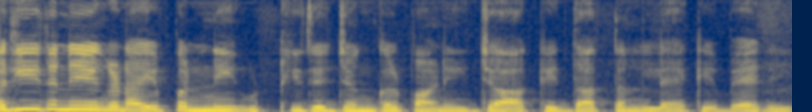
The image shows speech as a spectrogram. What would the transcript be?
ਅਜੀਤ ਨੇ ਅੰਗੜਾਈ ਪੰਨੀ ਉੱਠੀ ਤੇ ਜੰਗਲ ਪਾਣੀ ਜਾ ਕੇ ਦਾਤਨ ਲੈ ਕੇ ਬਹਿ ਗਈ।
